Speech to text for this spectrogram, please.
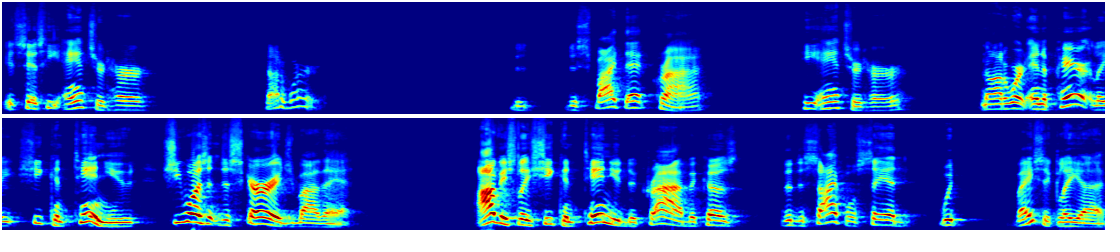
it says he answered her not a word. Despite that cry, he answered her not a word. And apparently she continued she wasn't discouraged by that. Obviously, she continued to cry because the disciples said, would basically, uh,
